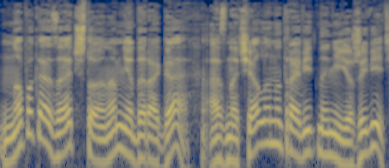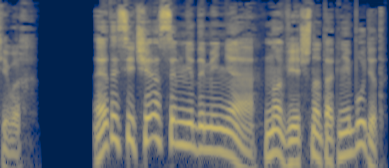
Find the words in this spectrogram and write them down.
Но показать, что она мне дорога, означало натравить на нее Живетьевых. Это сейчас им не до меня, но вечно так не будет.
